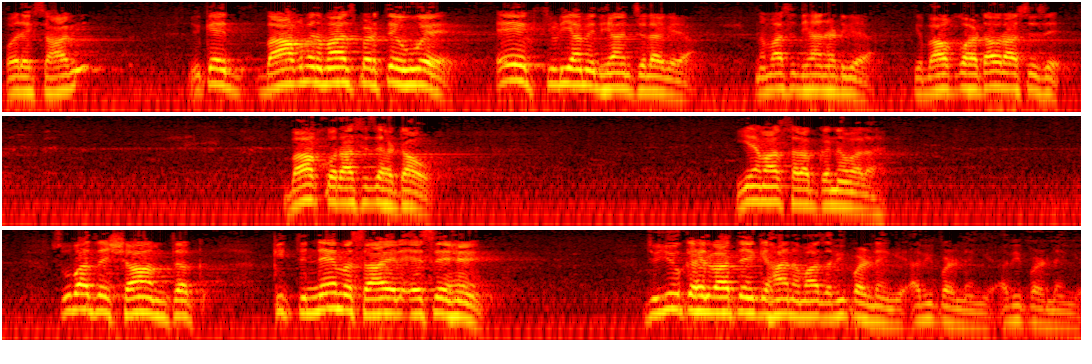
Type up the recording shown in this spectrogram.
اور ایک صحابی کہ باغ میں نماز پڑھتے ہوئے ایک چڑیا میں دھیان چلا گیا۔ نماز سے دھیان ہٹ گیا کہ باغ کو ہٹاؤ راستے سے۔ باغ کو راستے سے ہٹاؤ۔ یہ نماز خراب کرنے والا ہے۔ صبح سے شام تک کتنے مسائل ایسے ہیں جو یوں کہلواتے ہیں کہ ہاں نماز ابھی پڑھ لیں گے، ابھی پڑھ لیں گے، ابھی پڑھ لیں گے۔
